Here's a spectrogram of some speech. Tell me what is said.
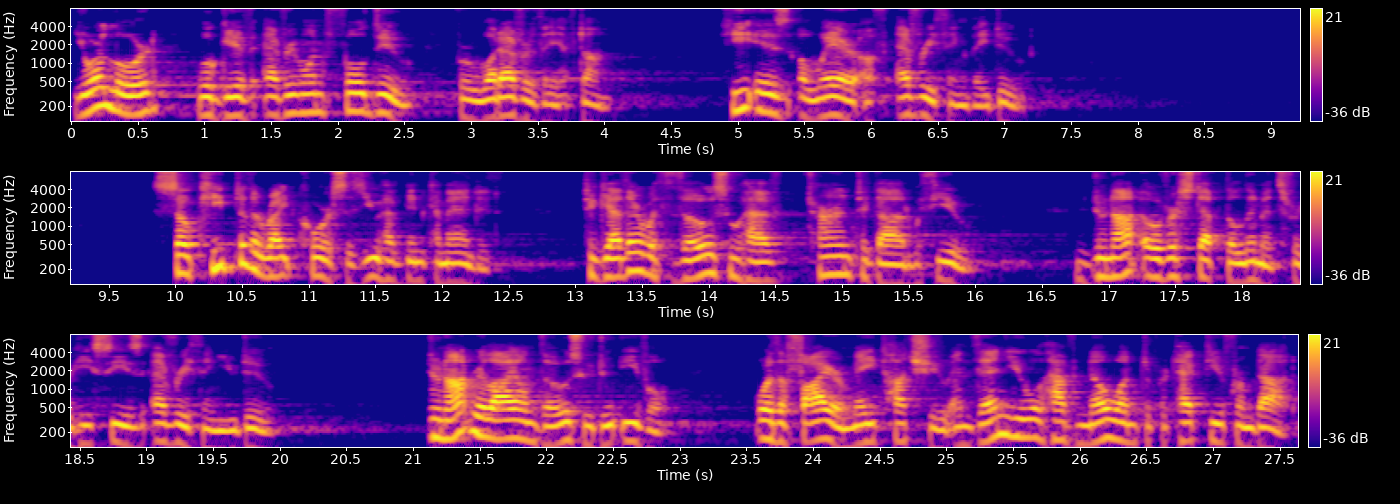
Your Lord will give everyone full due for whatever they have done. He is aware of everything they do. So keep to the right course as you have been commanded, together with those who have turned to God with you. Do not overstep the limits, for he sees everything you do. Do not rely on those who do evil, or the fire may touch you, and then you will have no one to protect you from God,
